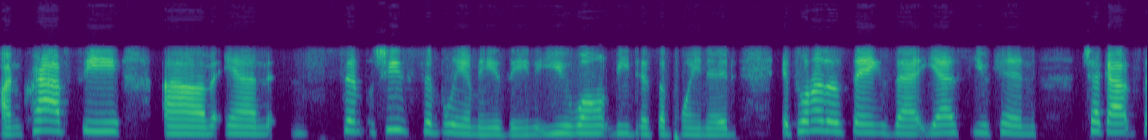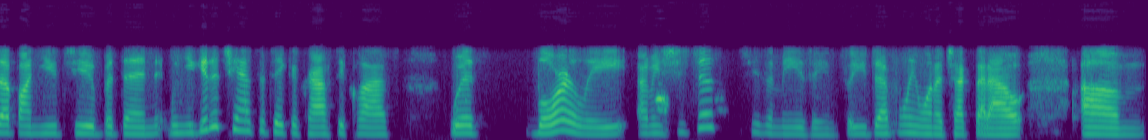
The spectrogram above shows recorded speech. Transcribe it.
on Craftsy, um, and sim- she's simply amazing. You won't be disappointed. It's one of those things that, yes, you can check out stuff on YouTube, but then when you get a chance to take a Craftsy class with Lorilee, I mean, she's just, she's amazing. So you definitely want to check that out. Um,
